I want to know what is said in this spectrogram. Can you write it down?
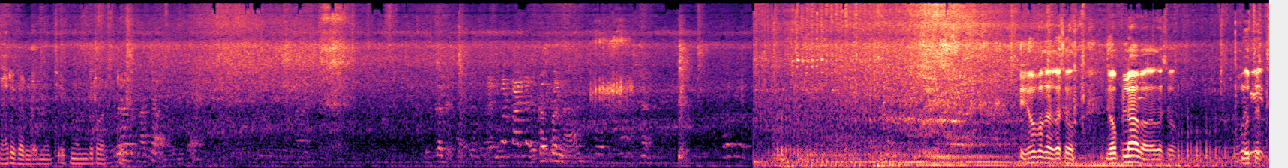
भारी काढले नाही एक नंबर वाटतं. ह्यो बघा कसं झोपलो हा बघा कसं. भूतूत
